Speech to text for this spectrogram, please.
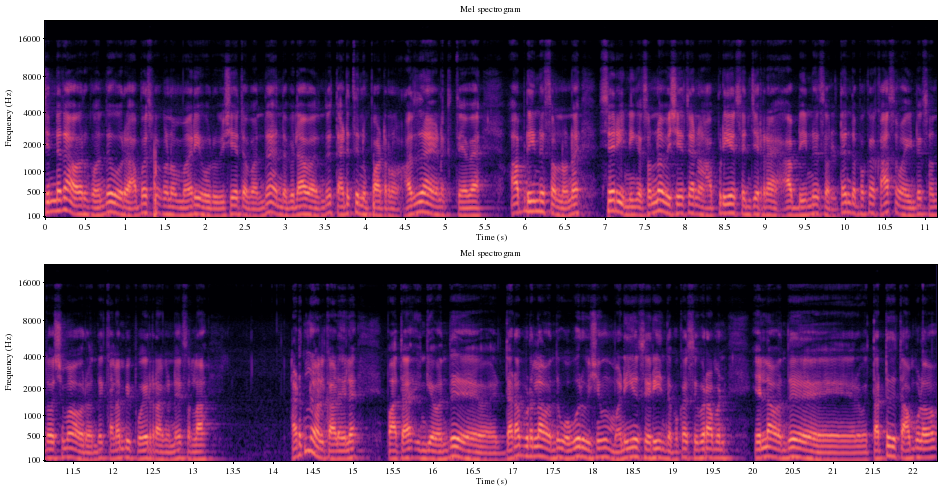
சின்னதாக அவருக்கு வந்து ஒரு அபஸ்வகனம் மாதிரி ஒரு விஷயத்தை வந்து அந்த விழாவை வந்து தடுத்து நிப்பாட்டுறோம் அதுதான் எனக்கு தேவை அப்படின்னு சொன்னோன்னே சரி நீங்கள் சொன்ன விஷயத்த நான் அப்படியே செஞ்சிடுறேன் அப்படின்னு சொல்லிட்டு இந்த பக்கம் காசை வாங்கிட்டு சந்தோஷமாக அவர் வந்து கிளம்பி போயிடுறாங்கன்னே சொல்லலாம். அடுத்த நாள் காலையில் பார்த்தா இங்கே வந்து தடபுடலாக வந்து ஒவ்வொரு விஷயமும் மணியும் சரி இந்த பக்கம் சிவராமன் எல்லாம் வந்து தட்டு தாம்பூலம்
